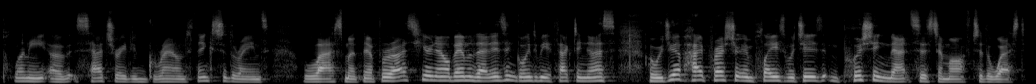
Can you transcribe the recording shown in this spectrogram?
plenty of saturated ground thanks to the rains last month. Now, for us here in Alabama, that isn't going to be affecting us, but we do have high pressure in place, which is pushing that system off to the west.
